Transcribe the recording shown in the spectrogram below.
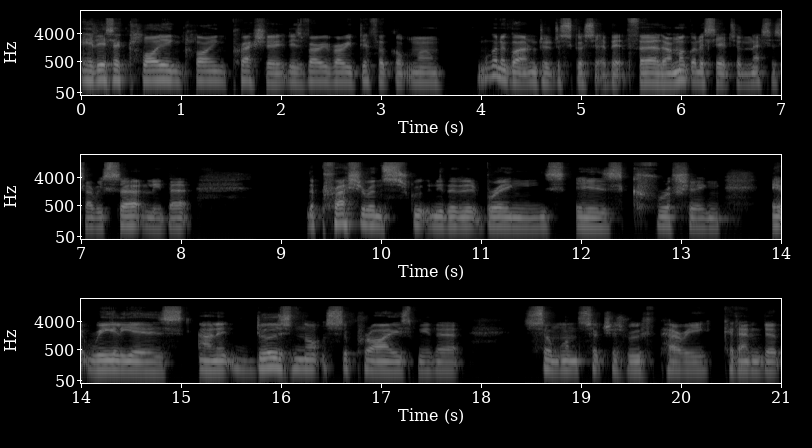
it is a cloying, cloying pressure. It is very, very difficult now we're going to go on to discuss it a bit further. I'm not going to say it's unnecessary, certainly, but the pressure and scrutiny that it brings is crushing. It really is. And it does not surprise me that someone such as Ruth Perry could end up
